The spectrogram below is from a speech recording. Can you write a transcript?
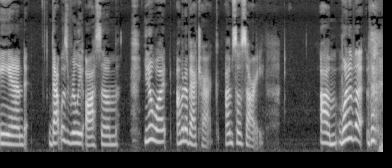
and that was really awesome. You know what? I'm gonna backtrack. I'm so sorry. Um, one of the, the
